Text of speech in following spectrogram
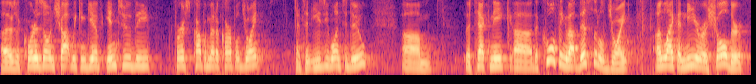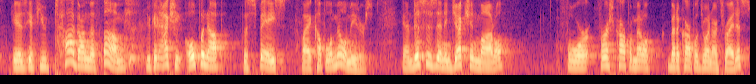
Uh, there's a cortisone shot we can give into the first carpal metacarpal joint. That's an easy one to do. Um, the technique, uh, the cool thing about this little joint, unlike a knee or a shoulder, is if you tug on the thumb, you can actually open up the space by a couple of millimeters. And this is an injection model for first metacarpal joint arthritis.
